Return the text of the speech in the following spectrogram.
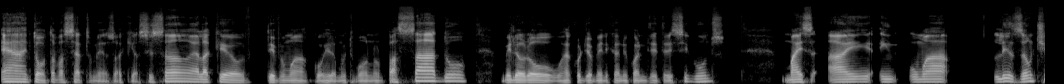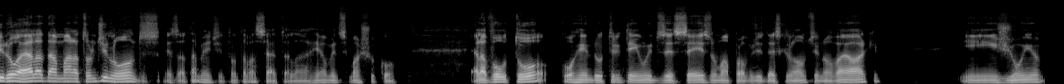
é, então, estava certo mesmo. Aqui, a Sissan, ela que teve uma corrida muito boa no ano passado, melhorou o recorde americano em 43 segundos, mas aí, uma lesão tirou ela da maratona de Londres. Exatamente, então estava certo, ela realmente se machucou. Ela voltou correndo 31 e 16 numa prova de 10 km em Nova York, em junho,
